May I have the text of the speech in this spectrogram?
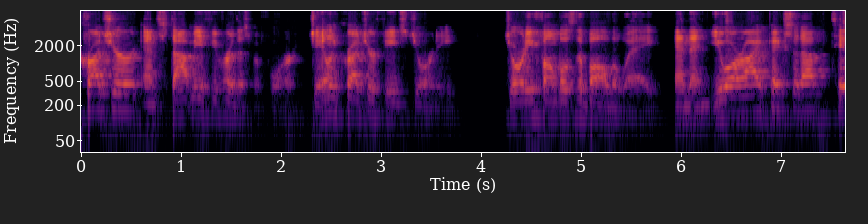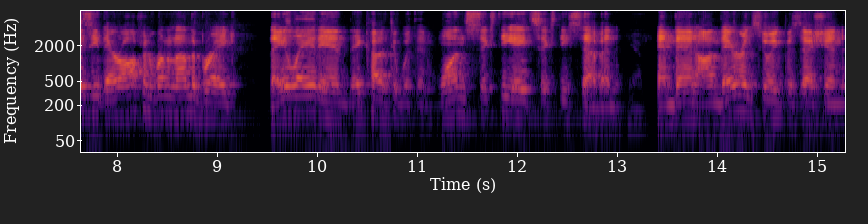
Crutcher and stop me if you've heard this before. Jalen Crutcher feeds Jordy. Jordy fumbles the ball away, and then URI picks it up. Tizzy, they're off and running on the break. They lay it in. They cut it to within 168 67. And then on their ensuing possession,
